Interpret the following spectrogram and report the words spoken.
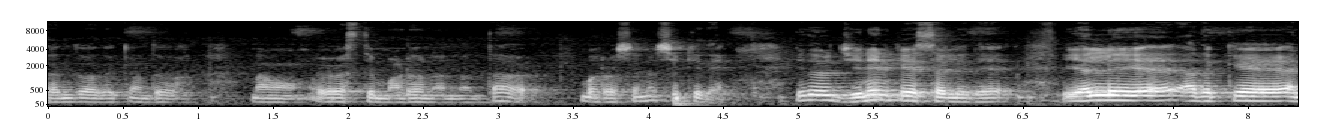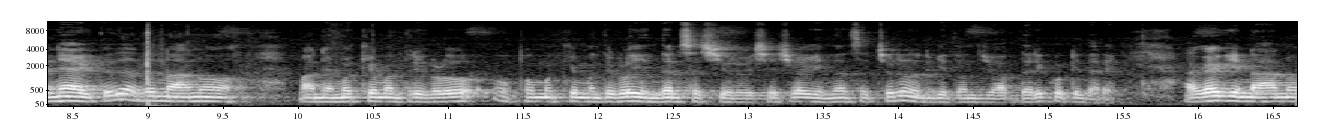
ತಂದು ಅದಕ್ಕೆ ಒಂದು ನಾವು ವ್ಯವಸ್ಥೆ ಮಾಡೋಣ ಅನ್ನೋಂಥ ಭರವಸೆನೂ ಸಿಕ್ಕಿದೆ. ಇದು ಜಿನೇನ್ ಕೇಸಲ್ಲಿದೆ. ಎಲ್ಲಿ ಅದಕ್ಕೆ ಅನ್ಯಾಯ ಆಗ್ತದೆ, ಅದನ್ನು ನಾನು ಮಾನ್ಯ ಮುಖ್ಯಮಂತ್ರಿಗಳು, ಉಪಮುಖ್ಯಮಂತ್ರಿಗಳು, ಇಂಧನ ಸಚಿವರು, ವಿಶೇಷವಾಗಿ ಇಂಧನ ಸಚಿವರು ನನಗೆ ಇದೊಂದು ಜವಾಬ್ದಾರಿ ಕೊಟ್ಟಿದ್ದಾರೆ. ಹಾಗಾಗಿ ನಾನು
